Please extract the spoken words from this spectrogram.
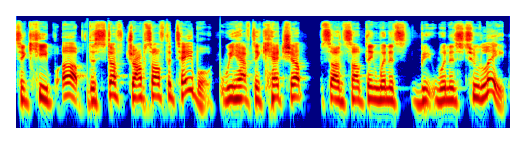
to keep up. The stuff drops off the table. We have to catch up on something when it's when it's too late.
